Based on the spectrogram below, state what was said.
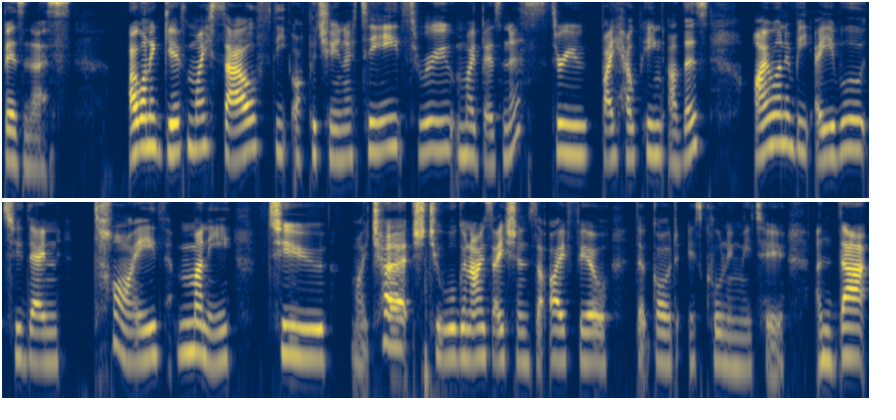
business. I want to give myself the opportunity through my business, through by helping others. I want to be able to then tithe money to my church, to organizations that I feel that God is calling me to. And that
